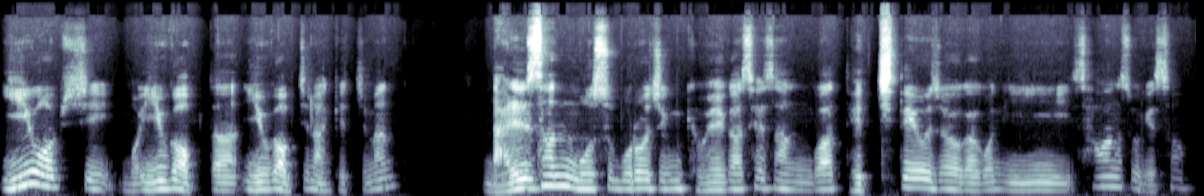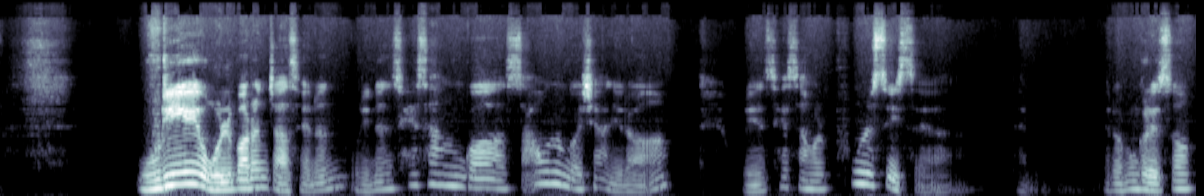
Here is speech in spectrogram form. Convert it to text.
이유 없이 뭐 이유가 없다 이유가 없진 않겠지만 날선 모습으로 지금 교회가 세상과 대치되어져 가곤 이 상황 속에서 우리의 올바른 자세는 우리는 세상과 싸우는 것이 아니라 우리는 세상을 품을 수 있어야 됩니다. 여러분 그래서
